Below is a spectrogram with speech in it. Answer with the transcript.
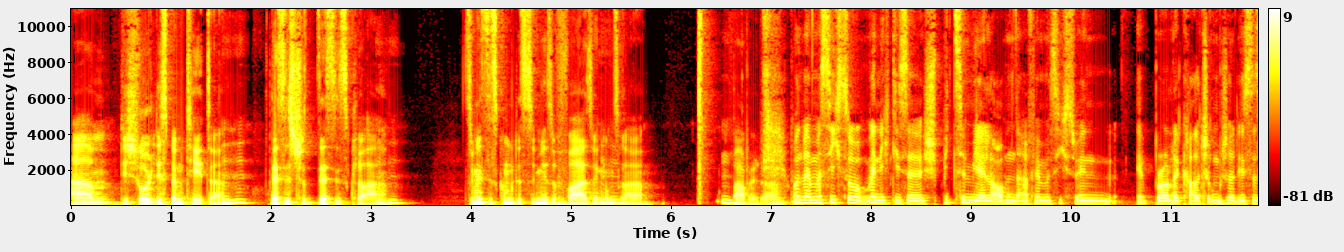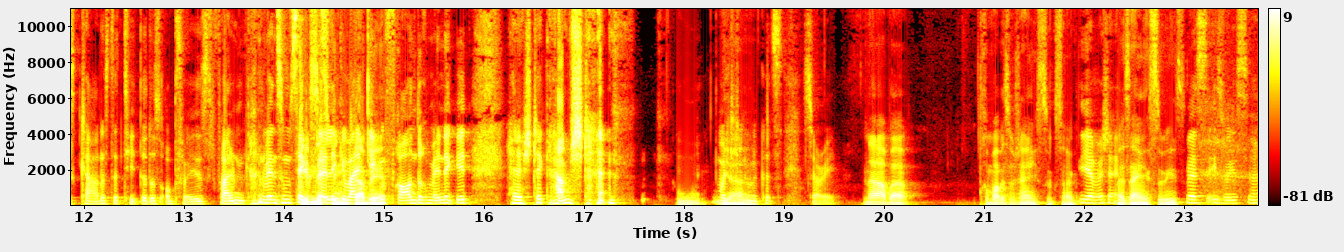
Ähm, die Schuld ist beim Täter. Das ist schon, das ist klar. Zumindest kommt es zu mir so vor, also in unserer Bubble da. Und wenn man sich so, wenn ich diese Spitze mir erlauben darf, wenn man sich so in Broader Culture umschaut, ist es klar, dass der Täter das Opfer ist. Vor allem, wenn es um sexuelle Gewalt gegen Frauen durch Männer geht. Hashtag Rammstein. Uh, Wollte ja. ich nur mal kurz, sorry. Na, aber darum habe ich es wahrscheinlich so gesagt. Ja, Weil es wahrscheinlich. eigentlich so ist. Weil es eh so ist, ja.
